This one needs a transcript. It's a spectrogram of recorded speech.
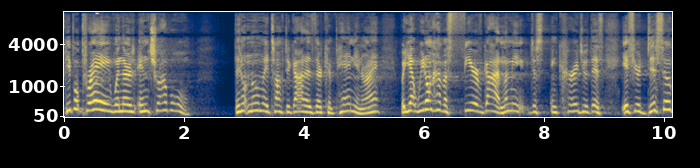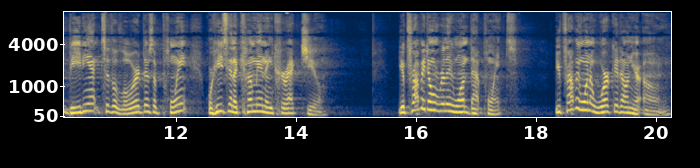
People pray when they're in trouble. They don't normally talk to God as their companion, right? But yet we don't have a fear of God. let me just encourage you with this. If you're disobedient to the Lord, there's a point where He's going to come in and correct you. You probably don't really want that point. You probably want to work it on your own.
